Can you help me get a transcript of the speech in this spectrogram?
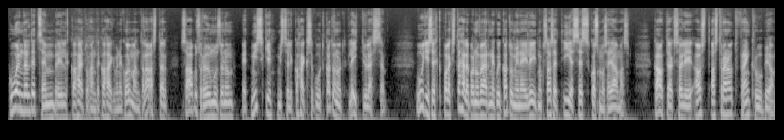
Kuuendal detsembril kahe tuhande kahekümne kolmandal aastal saabus rõõmusõnum, et miski, mis oli kaheksa kuud kadunud, leiti ülesse. uudis ehk poleks tähelepanuväärne, kui kadumine ei leidnuks aset ISS kosmosejaamas. kaotajaks oli aust- astronaut Frank Rubio,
